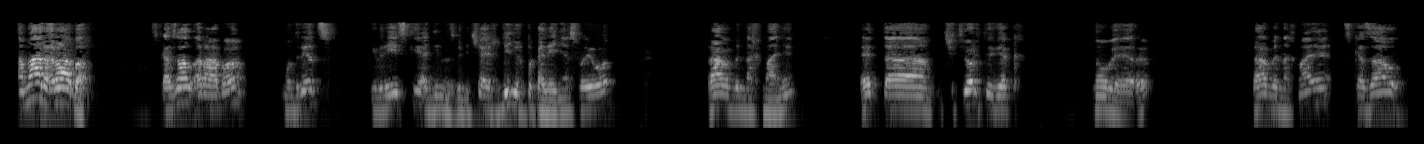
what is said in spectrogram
Амар Раба, сказал Раба, мудрец еврейский, один из величайших, лидер поколения своего, Раба бен Нахмани. Это четвертый век новой эры. Раба бен Нахмани сказал,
